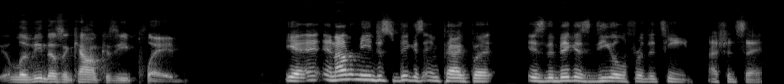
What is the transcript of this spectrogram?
LaVine doesn't count because he played. yeah, and, and I don't mean just the biggest impact, but is the biggest deal for the team, I should say.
